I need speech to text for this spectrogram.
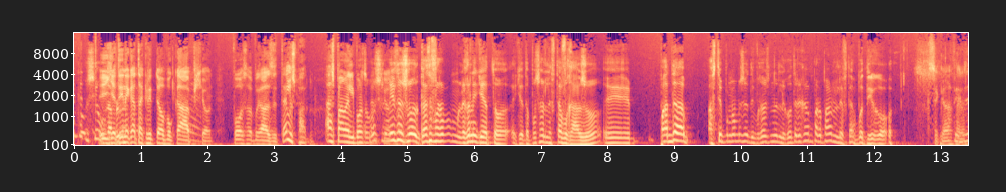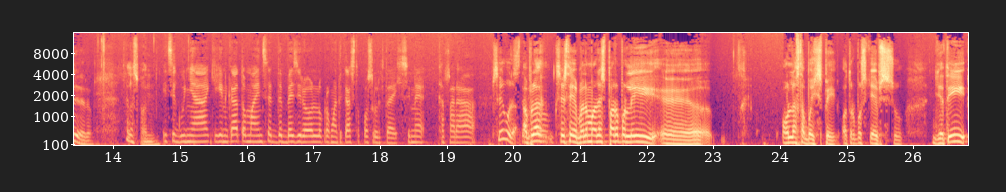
Ε, δεν- Σίγουρα, Ή γιατί απλά- είναι κατακριτό από κάποιον πώς θα βγάζετε. Τέλος πάντων. Α πάμε λοιπόν στο Εγώ πλαίσιο. συνήθως κάθε φορά που μου λέγανε για, το, για τα πόσα λεφτά βγάζω, ε, πάντα αυτοί που νόμιζαν ότι βγάζουν λιγότερα είχαν παραπάνω λεφτά από ότι εγώ. Ξεκάθαρα. Δεν ξέρω. Τέλος πάντων. Η τσιγκουνιά και γενικά το mindset δεν παίζει ρόλο πραγματικά στο πόσο λεφτά έχεις. Είναι καθαρά. Σίγουρα. ιστορικό. Απλά ξέρετε, εμένα μου αρέσει πάρα πολύ ε, όλα αυτά που έχεις πει, ο τρόπος σκέψης σου. Γιατί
